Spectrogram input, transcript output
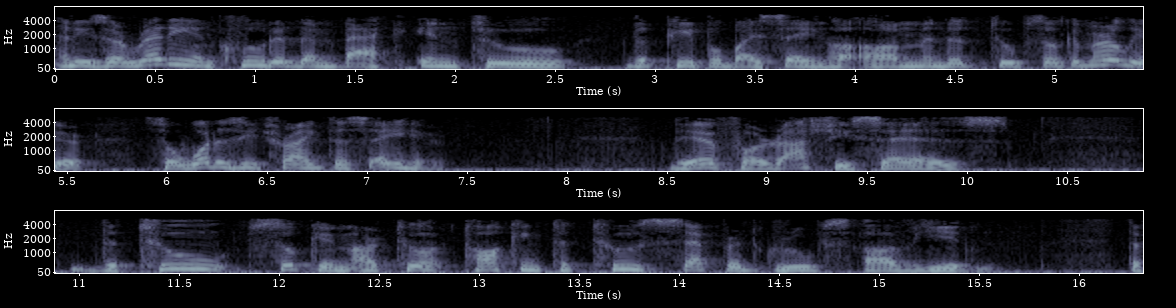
And he's already included them back into the people by saying Ha'am in the two psukim earlier. So what is he trying to say here? Therefore, Rashi says the two psukim are to, talking to two separate groups of Yidden. The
